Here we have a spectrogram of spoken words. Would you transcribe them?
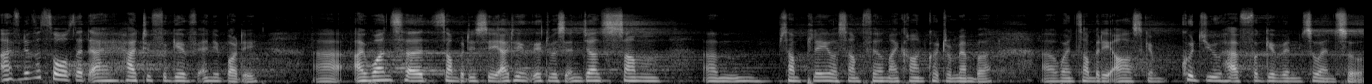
I've never thought that I had to forgive anybody. Uh, I once heard somebody say, I think it was in just some, um, some play or some film, I can't quite remember, uh, when somebody asked him, Could you have forgiven so and so?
